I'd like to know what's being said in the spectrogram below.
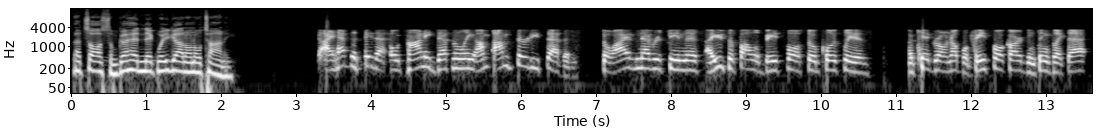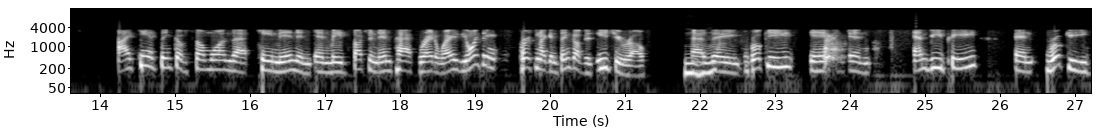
That's awesome. Go ahead, Nick. What you got on Ohtani? I have to say that Ohtani definitely. I'm I'm 37, so I've never seen this. I used to follow baseball so closely as a kid growing up with baseball cards and things like that. I can't think of someone that came in and, and made such an impact right away. The only thing person I can think of is Ichiro mm-hmm. as a rookie in, in MVP and rookie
